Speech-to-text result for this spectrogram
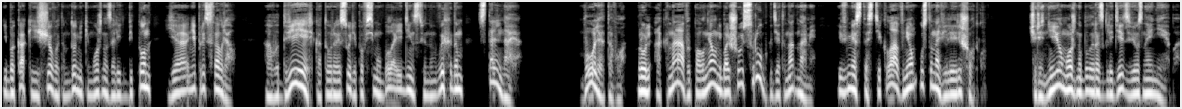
ибо как еще в этом домике можно залить бетон, я не представлял. А вот дверь, которая, судя по всему, была единственным выходом, стальная. Более того, роль окна выполнял небольшой сруб где-то над нами, и вместо стекла в нем установили решетку. Через нее можно было разглядеть звездное небо.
